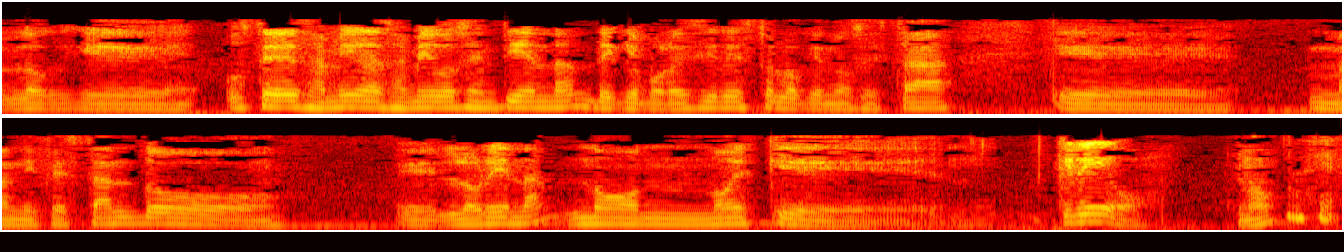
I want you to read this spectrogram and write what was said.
lo, que ustedes, amigas, amigos, entiendan de que por decir esto lo que nos está eh, manifestando eh, Lorena no no es que creo, ¿no? Así es.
